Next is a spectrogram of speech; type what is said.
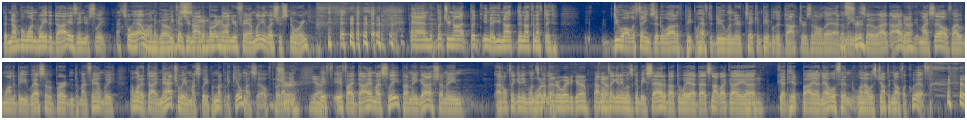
the number one way to die is in your sleep That's the way I want to go. because you're not a Same burden here. on your family unless you're snoring. and but you're not. But you know you're not. They're not going to have to do all the things that a lot of people have to do when they're taking people to doctors and all that. That's I mean, true. so I, I Yeah. myself, I would want to be less of a burden to my family. I want to die naturally in my sleep. I'm not going to kill myself, but I mean, Yeah. if if I die in my sleep, I mean, gosh, I mean. I don't think anyone's What going a better way to go. I don't Yeah. think anyone's going to be sad about the way I died. It's not like I uh, Mm-hmm. got hit by an elephant when I was jumping off a cliff. well,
